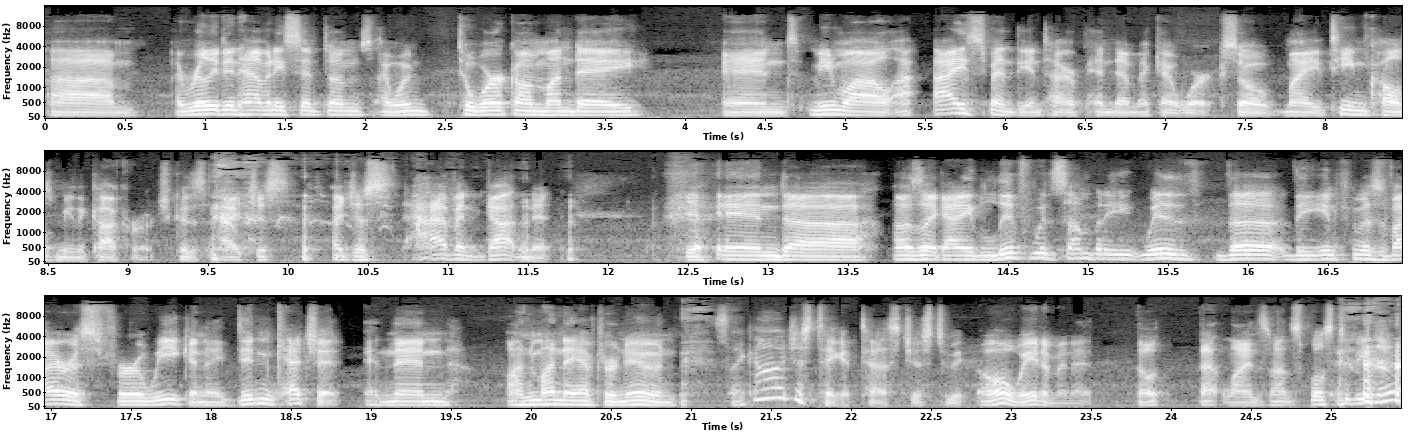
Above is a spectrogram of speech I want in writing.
Um I really didn't have any symptoms. I went to work on Monday. And meanwhile, I, I spent the entire pandemic at work. So my team calls me the cockroach because I just I just haven't gotten it. Yeah. And uh, I was like, I lived with somebody with the the infamous virus for a week and I didn't catch it. And then on Monday afternoon, it's like, oh, I'll just take a test just to be. Oh, wait a minute. Tho- That line's not supposed to be there.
